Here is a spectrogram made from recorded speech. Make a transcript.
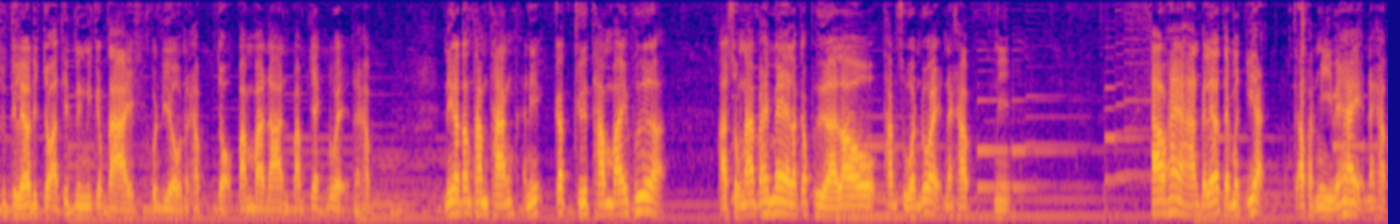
ชุดที่แล้วที่เจาะอาทิตย์หนึ่งนี่เกือบตายคนเดียวนะครับ เจาะปั๊มบาดาลปั๊มแจ็คด้วยนะครับ นี่ก็ต้องทำถังอันนี้ก็คือทำไว้เพื่ออส่งน้ำไปให้แม่แล้วก็เผื่อเราทำสวนด้วยนะครับ นี่เอาให้อาหารไปแล้วแต่เมื่อกี้เอาผัดหมี่ไปให้นะครับ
